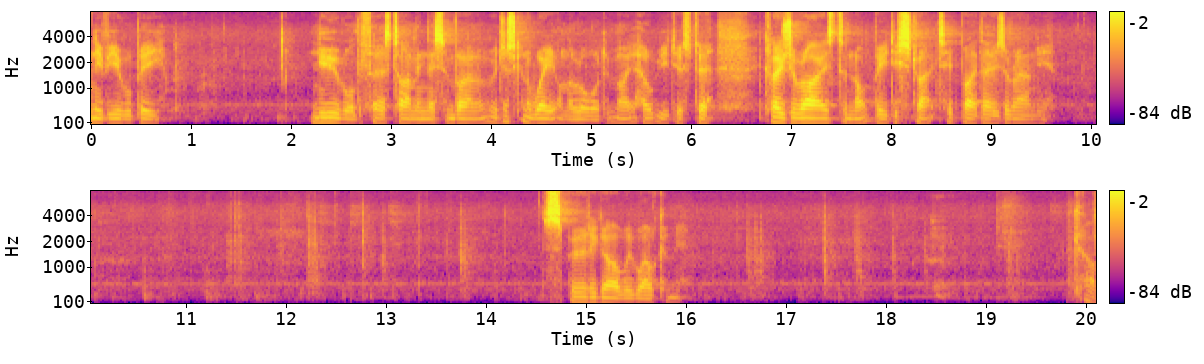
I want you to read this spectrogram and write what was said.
many of you will be new or the first time in this environment, we're just going to wait on the Lord. It might help you just to close your eyes to not be distracted by those around you. Spirit of God, we welcome you. Come,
